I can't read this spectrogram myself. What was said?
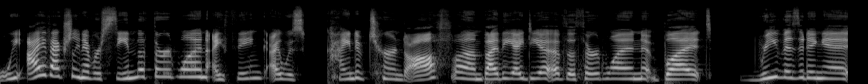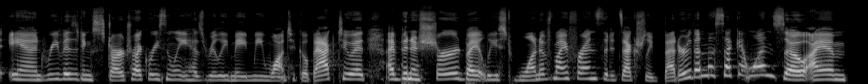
we I've actually never seen the third one. I think I was kind of turned off um, by the idea of the third one, but revisiting it and revisiting Star Trek recently has really made me want to go back to it. I've been assured by at least one of my friends that it's actually better than the second one, so I am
